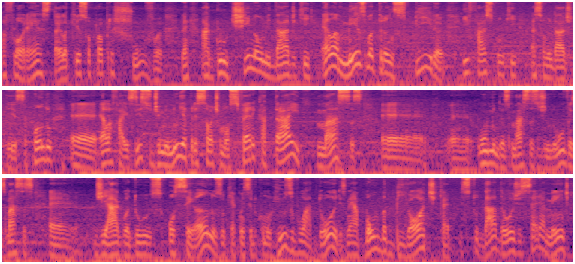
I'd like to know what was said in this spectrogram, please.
A floresta, ela cria sua própria chuva, né? aglutina a umidade que ela transpira e faz com que essa umidade desça. Quando é, ela faz isso, diminui a pressão atmosférica, atrai massas. É, é, úmidas, massas de nuvens, massas é, de água dos oceanos, o que é conhecido como rios voadores, né? a bomba biótica, é estudada hoje seriamente.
